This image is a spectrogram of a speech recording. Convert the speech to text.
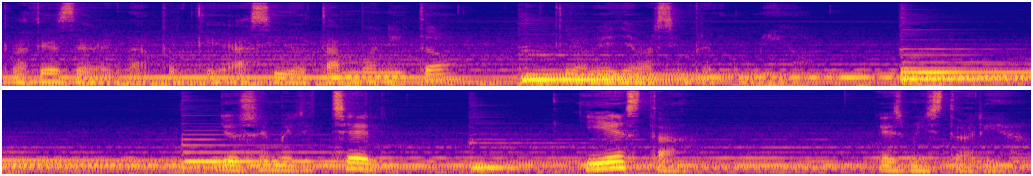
Gracias de verdad porque ha sido tan bonito que lo voy a llevar siempre conmigo. Yo soy Merichel y esta es mi historia.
